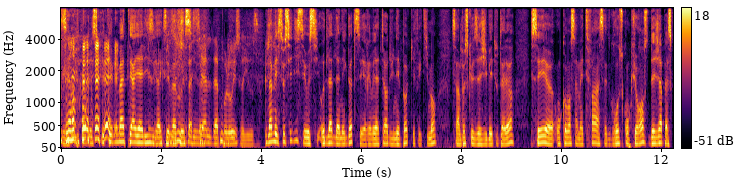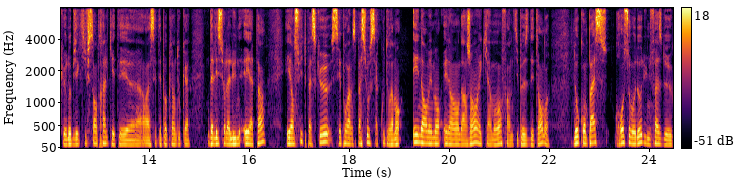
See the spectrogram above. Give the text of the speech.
C'est un peu. mais ce que tu matérialises, Greg, c'est pas possible. spatial d'Apollo et Soyuz. Non, mais ceci dit, c'est aussi au-delà de l'anecdote, c'est révélateur d'une époque, effectivement. C'est un peu ce que disait JB tout à l'heure. C'est euh, on commence à mettre fin à cette grosse concurrence, déjà parce que l'objectif central, qui était euh, à cette époque-là en tout cas, d'aller sur la Lune est atteint. Et ensuite parce que ces programmes spatiaux, ça coûte vraiment énormément, énormément d'argent et qu'à un moment, il faut un petit peu se détendre. Donc on passe grosso modo d'une phase de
